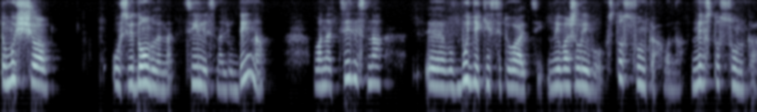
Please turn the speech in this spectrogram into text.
Тому що усвідомлена, цілісна людина, вона цілісна в будь-якій ситуації, неважливо, в стосунках вона, не в стосунках.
